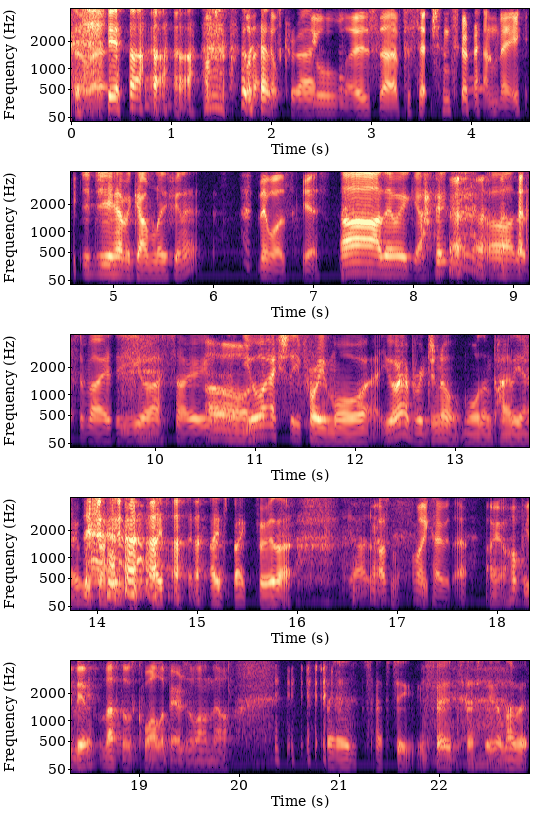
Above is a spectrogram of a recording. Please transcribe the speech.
So uh, yeah, I'm sure that that's great. fuel those uh, perceptions around me. Did you have a gum leaf in it? There was, yes. Ah, there we go. Oh, that's amazing. You are so. Oh, you're actually probably more. You're Aboriginal more than Paleo, which I think dates, dates back further. Yeah, I, I'm I'm okay with that. i hope you left, left those koala bears alone though Fantastic, fantastic. I love it.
